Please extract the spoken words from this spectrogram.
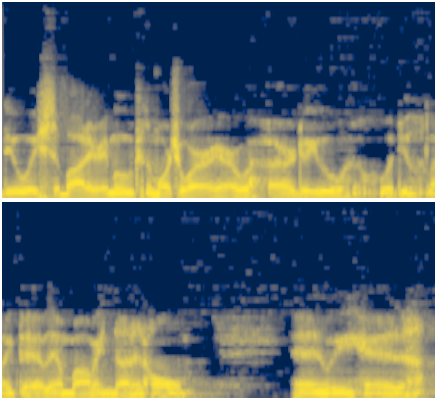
"Do you wish the body removed to the mortuary, or, or do you would you like to have the embalming done at home?" And we had a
